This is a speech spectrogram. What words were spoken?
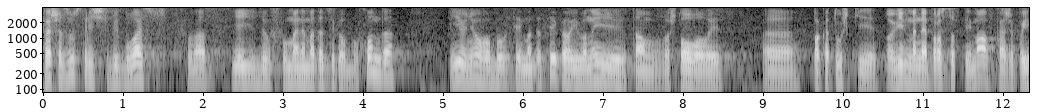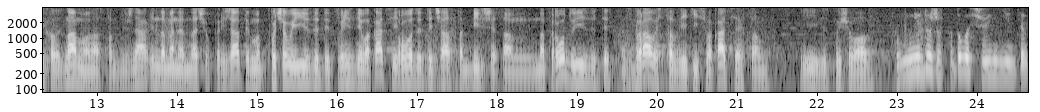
Перша зустріч відбулася у нас. Я їздив, у мене мотоцикл був Honda, і у нього був цей мотоцикл, і вони там влаштовували е, покатушки. Ну, він мене просто впіймав, каже, поїхали з нами, у нас там двіжняк. Він до мене почав приїжджати. Ми почали їздити в різні локації, проводити час там більше там, на природу їздити. Збирались там в якісь локаціях там, і відпочивали. Мені дуже сподобалось, що він їздив.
